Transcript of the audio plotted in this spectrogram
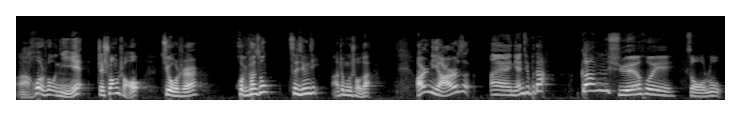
啊，或者说你这双手就是货币宽松刺激经济啊，这么个手段。而你儿子哎，年纪不大。刚学会走路，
